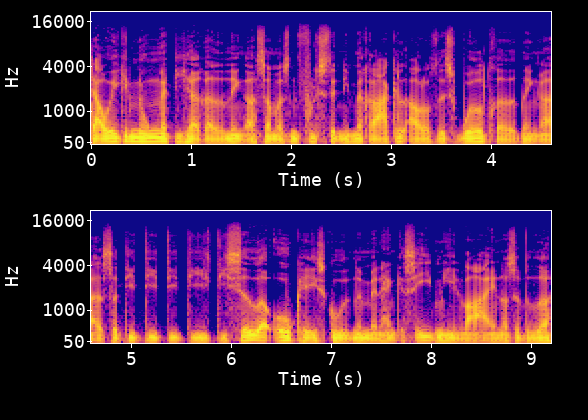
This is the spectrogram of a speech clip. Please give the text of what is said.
der er jo ikke nogen af de her redninger, som er sådan fuldstændig mirakel out of this world redninger. Altså, de, de, de, de, de sidder okay skuddene, men han kan se dem hele vejen og så videre.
